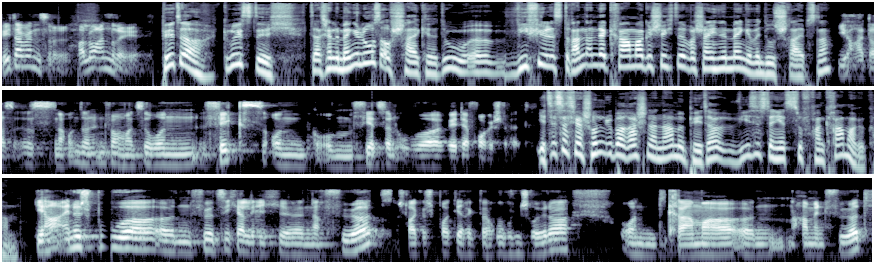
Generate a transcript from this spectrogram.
Peter Wenzel, hallo André. Peter, grüß dich. Da ist ja eine Menge los auf Schalke. Du, äh, wie viel ist dran an der Kramer-Geschichte? Wahrscheinlich eine Menge, wenn du es schreibst, ne? Ja, das ist nach unseren Informationen fix und um 14 Uhr wird er vorgestellt. Jetzt ist das ja schon ein überraschender Name, Peter. Wie ist es denn jetzt zu Frank Kramer gekommen? Ja, eine Spur äh, führt sicherlich äh, nach Fürth. Schalke Sportdirektor Rufen Schröder und Kramer äh, haben in Fürth,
